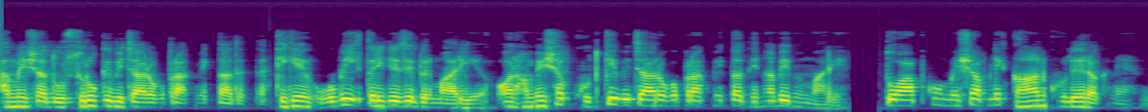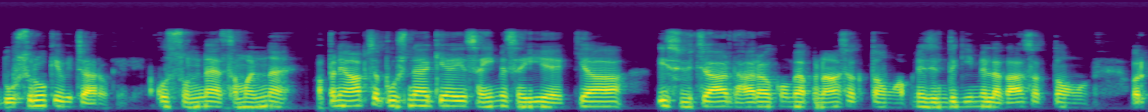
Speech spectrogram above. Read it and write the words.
हमेशा दूसरों के विचारों को प्राथमिकता देता है, ठीक है? वो भी एक तरीके से बीमारी है और हमेशा खुद के विचारों को प्राथमिकता देना भी बीमारी है। तो आपको हमेशा अपने कान खुले रखने हैं, दूसरों के विचारों के लिए। को सुनना है, समझना है, अपने आप से पूछना है क्या ये सही में सही है, क्या इस विचारधारा को मैं अपना सकता हूँ, अपनी ज़िंदगी में लगा सकता हूँ और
